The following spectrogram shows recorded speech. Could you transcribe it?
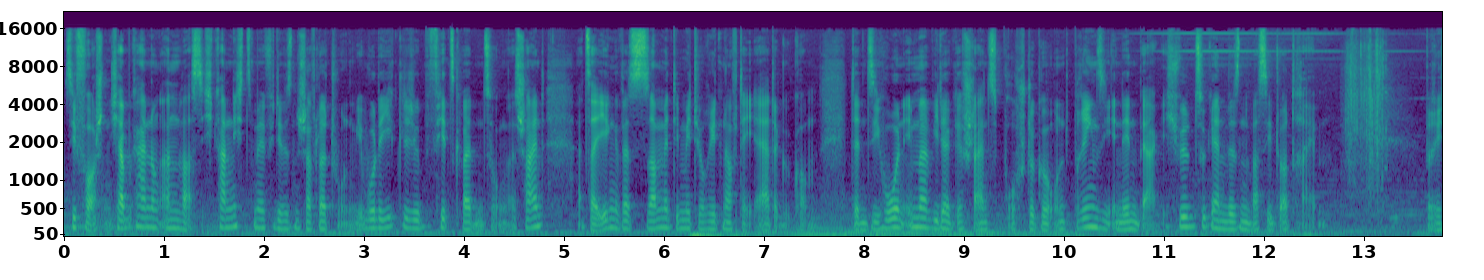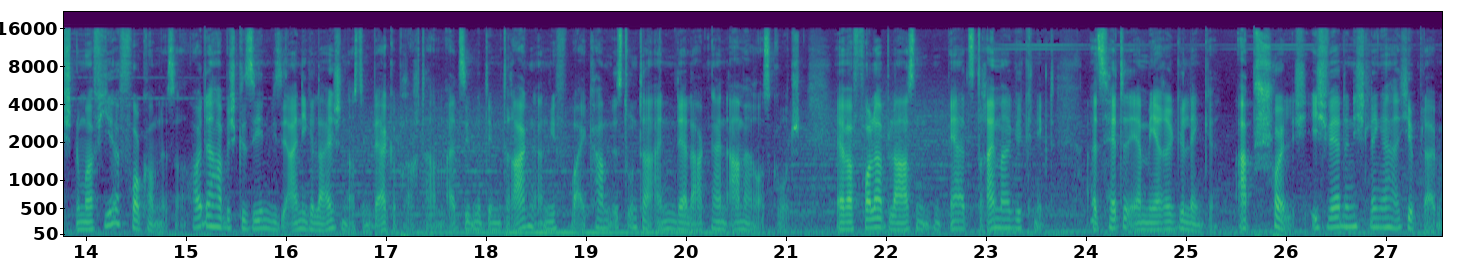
sie forschen. Ich habe keine Ahnung an was. Ich kann nichts mehr für die Wissenschaftler tun. Mir wurde jegliche Befehlsgewalt entzogen. Es scheint, als sei irgendwas zusammen mit den Meteoriten auf der Erde gekommen. Denn sie holen immer wieder Gesteinsbruchstücke und bringen sie in den Berg. Ich würde zu gern wissen, was sie dort treiben. Bericht Nummer 4, Vorkommnisse. Heute habe ich gesehen, wie sie einige Leichen aus dem Berg gebracht haben. Als sie mit dem Tragen an mir vorbeikamen, ist unter einem der Laken ein Arm herausgerutscht. Er war voller Blasen und mehr als dreimal geknickt, als hätte er mehrere Gelenke. Abscheulich. Ich werde nicht länger hierbleiben.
